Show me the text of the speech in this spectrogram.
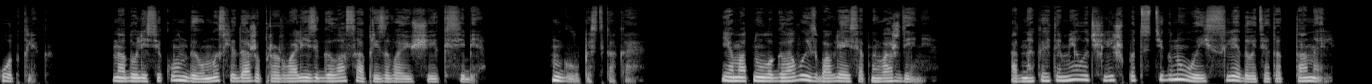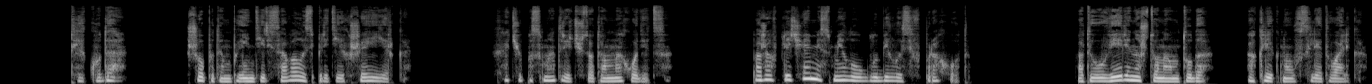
отклик. На доли секунды в мысли даже прорвались голоса, призывающие к себе. Глупость какая. Я мотнула головой, избавляясь от наваждения. Однако эта мелочь лишь подстегнула исследовать этот тоннель. «Ты куда?» — шепотом поинтересовалась притихшая Ирка. Хочу посмотреть, что там находится. Пожав плечами, смело углубилась в проход. «А ты уверена, что нам туда?» — окликнул вслед Валька.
